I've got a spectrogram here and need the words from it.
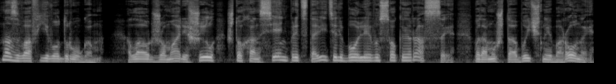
назвав его другом. Лао Джома решил, что Хан Сень — представитель более высокой расы, потому что обычные бароны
